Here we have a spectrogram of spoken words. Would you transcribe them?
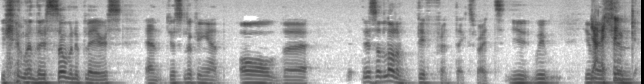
when there's so many players and just looking at all the. There's a lot of different decks, right? You we you Yeah, I mentioned think-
